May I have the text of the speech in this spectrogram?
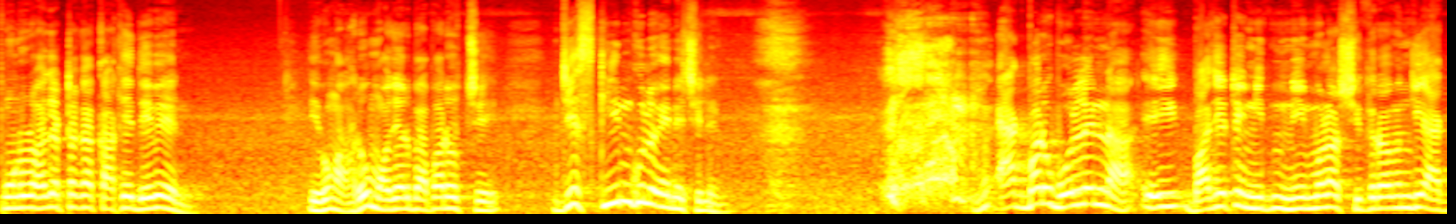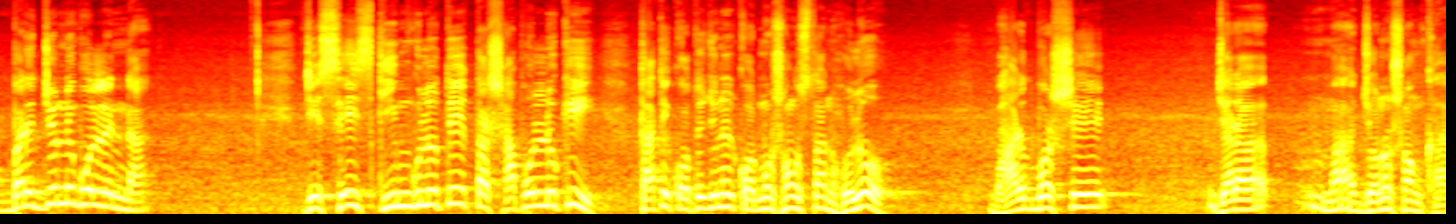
পনেরো হাজার টাকা কাকে দেবেন? এবং আরও মজার ব্যাপার হচ্ছে যে স্কিমগুলো এনেছিলেন, একবারও বললেন না, এই বাজেটে নির্মলা সীতারামনজি একবারের জন্য বললেন না যে সেই স্কিমগুলোতে তার সাফল্য কী, তাতে কতজনের কর্মসংস্থান হলো? ভারতবর্ষে যারা জনসংখ্যা,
